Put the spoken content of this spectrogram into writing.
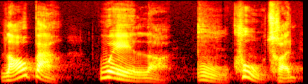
老板为了补库存，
